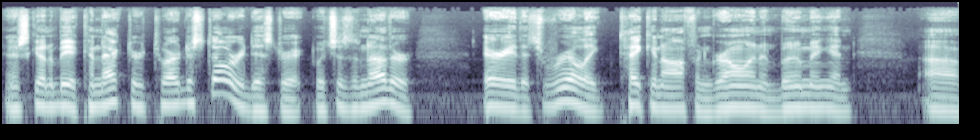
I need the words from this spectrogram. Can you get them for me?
and it's going to be a connector to our distillery district, which is another area that's really taking off and growing and booming. And uh,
